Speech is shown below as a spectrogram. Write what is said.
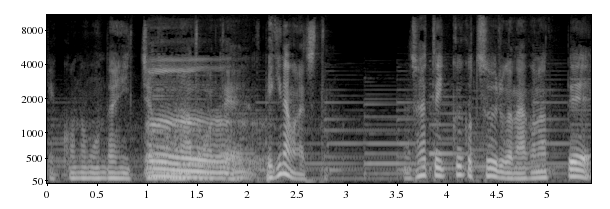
結婚の問題に行っちゃうかもなと思ってうん。できなくなっちゃったそうやって一個一個ツールがなくなって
